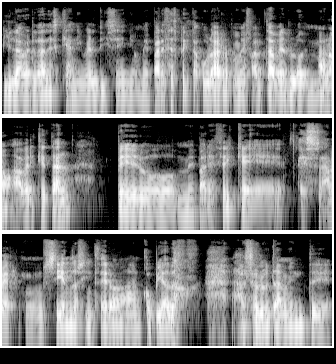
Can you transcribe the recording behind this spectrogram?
y la verdad es que a nivel diseño me parece espectacular, me falta verlo en mano, a ver qué tal, pero me parece que es, a ver, siendo sincero, han copiado absolutamente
